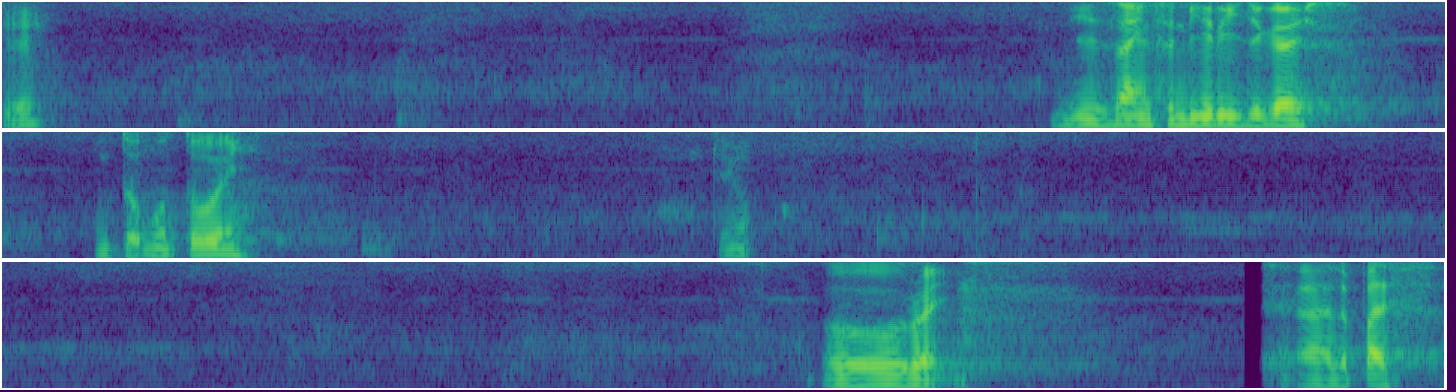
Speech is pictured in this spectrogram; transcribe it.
Okay. Design sendiri je guys untuk motor ni. Alright. Uh, lepas.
